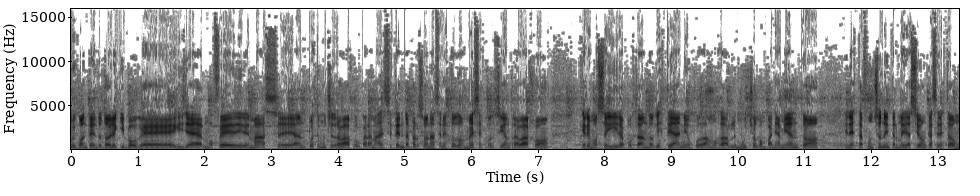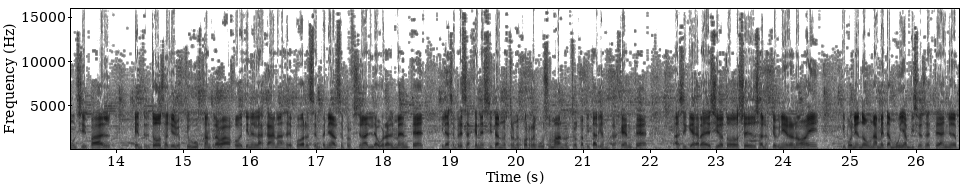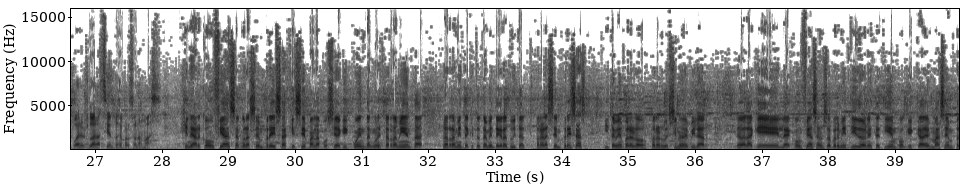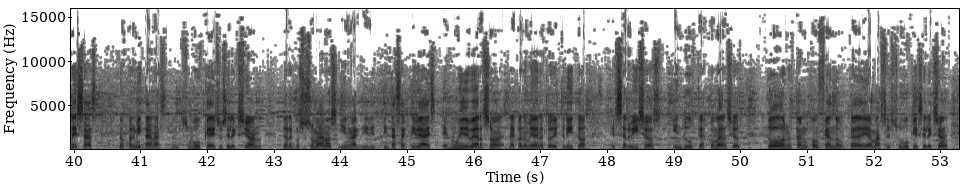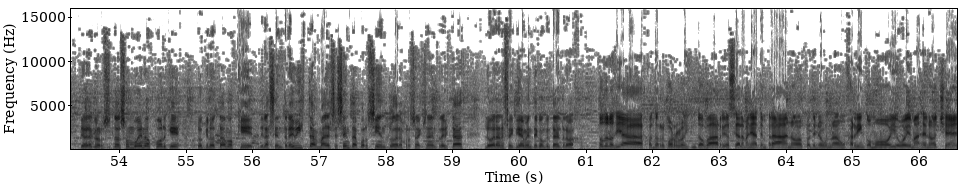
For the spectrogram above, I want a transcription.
muy contento. Todo el equipo que Guillermo, Fede y demás eh, han puesto mucho trabajo para más de 70 personas en estos dos meses consigan trabajo. Queremos seguir apostando que este año podamos darle mucho acompañamiento en esta función de intermediación que hace el Estado municipal entre todos aquellos que buscan trabajo, que tienen las ganas de poder desempeñarse profesional y laboralmente y las empresas que necesitan nuestro mejor recurso humano, nuestro capital, que es nuestra gente. Así que agradecido a todos ellos, a los que vinieron hoy y poniendo una meta muy ambiciosa este año de poder ayudar a cientos de personas más generar confianza con las empresas, que sepan la posibilidad que cuentan con esta herramienta, una herramienta que es totalmente gratuita para las empresas y también para los, para los vecinos de Pilar. La verdad que la confianza nos ha permitido en este tiempo que cada vez más empresas nos permitan su búsqueda y su selección de recursos humanos y en distintas actividades. Es muy diverso la economía de nuestro distrito, eh, servicios, industrias, comercios, todos nos están confiando cada día más en su búsqueda y selección y la verdad que los resultados son buenos porque lo que notamos que de las entrevistas, más del 60% de las personas que son entrevistadas logran efectivamente concretar el trabajo. Todos los días cuando recorro los distintos barrios, sea la mañana temprano, cuando tengo un jardín como hoy o voy más de noche,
